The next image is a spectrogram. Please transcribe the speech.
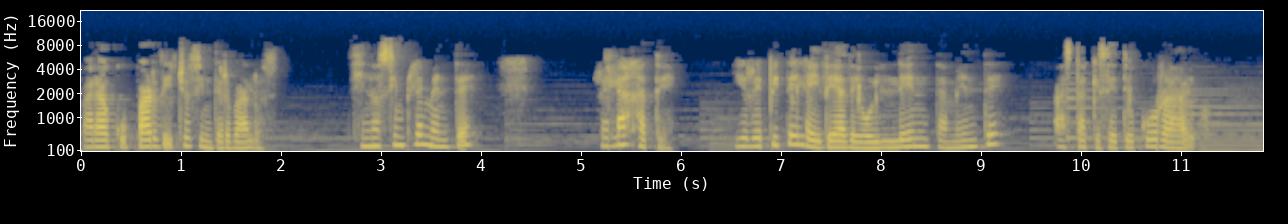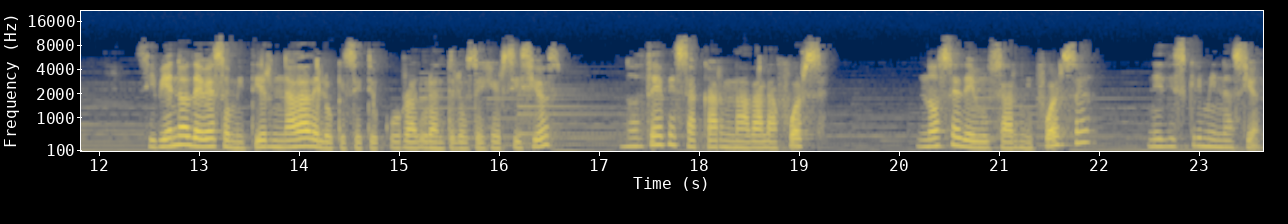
para ocupar dichos intervalos, sino simplemente relájate y repite la idea de hoy lentamente hasta que se te ocurra algo. Si bien no debes omitir nada de lo que se te ocurra durante los ejercicios, no debes sacar nada a la fuerza. No se debe usar ni fuerza ni discriminación.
